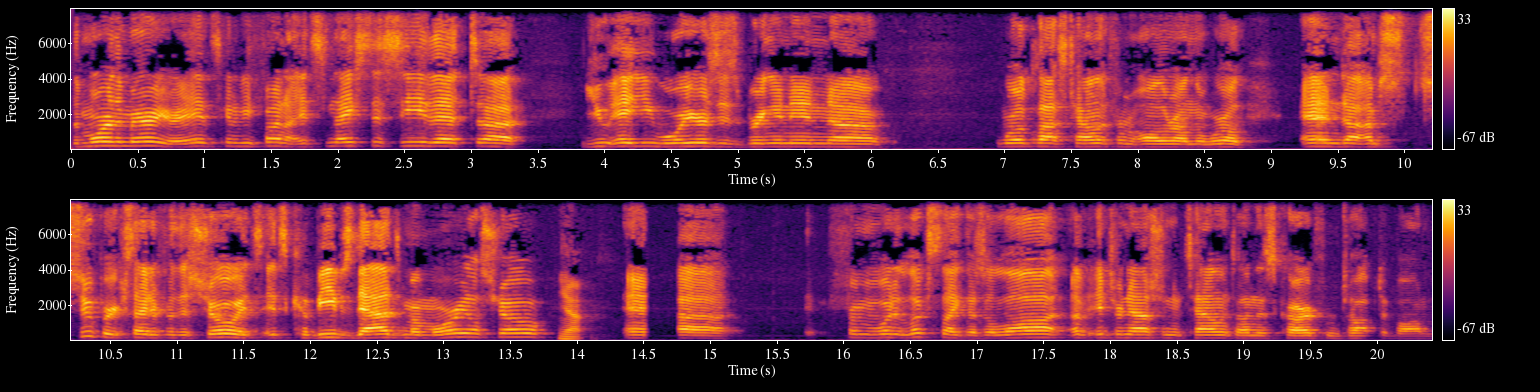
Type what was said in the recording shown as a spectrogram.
The more the merrier. Eh? It's going to be fun. It's nice to see that uh, UAE Warriors is bringing in uh, world class talent from all around the world and uh, I'm super excited for this show. It's it's Khabib's dad's memorial show. Yeah, and uh, from what it looks like, there's a lot of international talent on this card from top to bottom.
